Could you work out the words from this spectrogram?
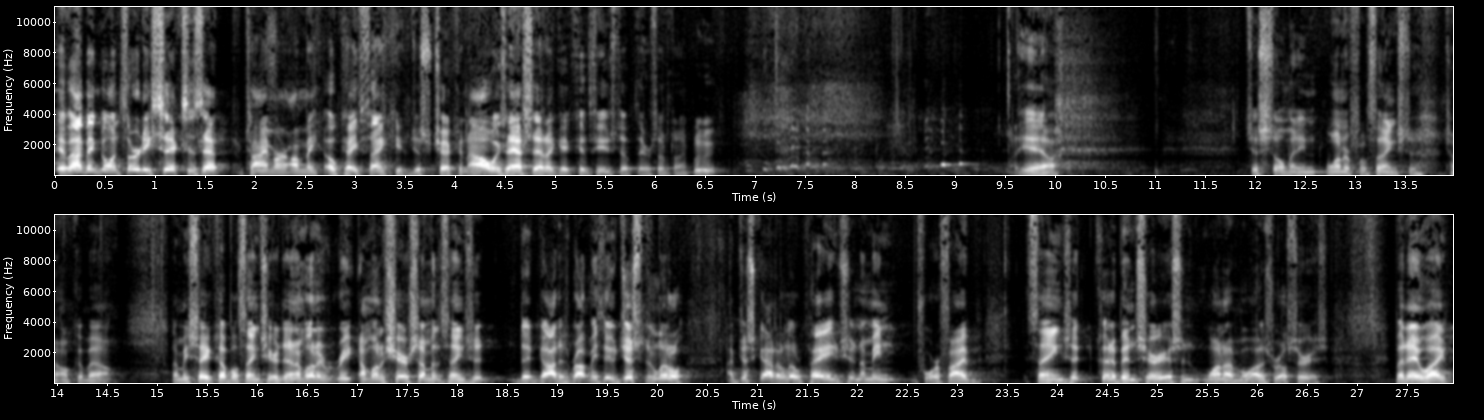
If I've been going 36, is that timer on me? Okay, thank you. Just checking. I always ask that. I get confused up there sometimes. Mm-hmm. Yeah. Just so many wonderful things to talk about. Let me say a couple things here. Then I'm going to re- I'm going to share some of the things that, that God has brought me through. Just a little. I've just got a little page, and I mean four or five things that could have been serious, and one of them was real serious. But anyway,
